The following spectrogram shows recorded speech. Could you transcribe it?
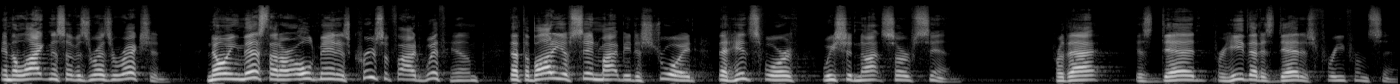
in the likeness of his resurrection. Knowing this, that our old man is crucified with him that the body of sin might be destroyed, that henceforth we should not serve sin. For that is dead, for he that is dead is free from sin.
